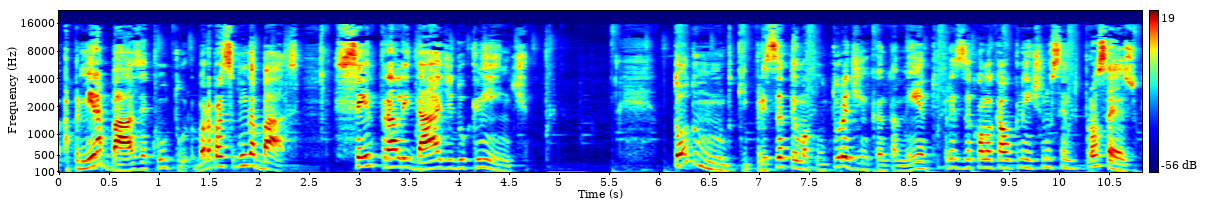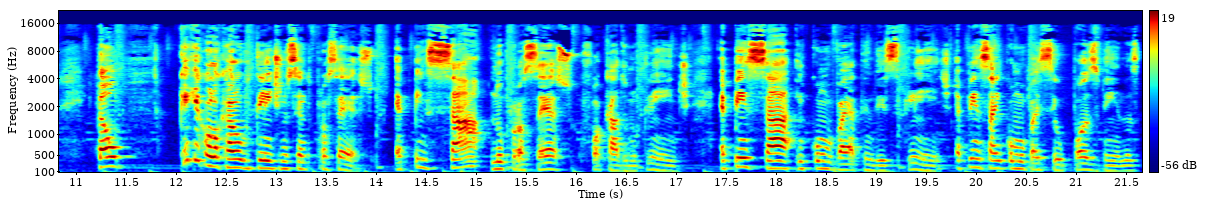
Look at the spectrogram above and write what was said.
a primeira base é cultura. Bora para a segunda base centralidade do cliente. Todo mundo que precisa ter uma cultura de encantamento precisa colocar o cliente no centro do processo. Então, o que é colocar o cliente no centro do processo? É pensar no processo focado no cliente, é pensar em como vai atender esse cliente, é pensar em como vai ser o pós-vendas,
